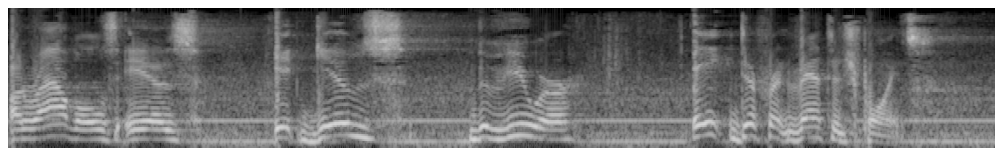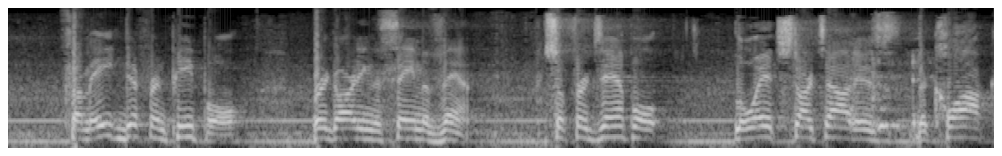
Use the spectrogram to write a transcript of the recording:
unravels is it gives the viewer eight different vantage points from eight different people regarding the same event. So, for example, the way it starts out is the clock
